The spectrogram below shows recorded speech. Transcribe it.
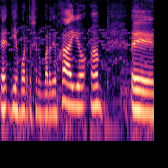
eh, 10 muertos en un bar de Ohio. ¿ah? Eh,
